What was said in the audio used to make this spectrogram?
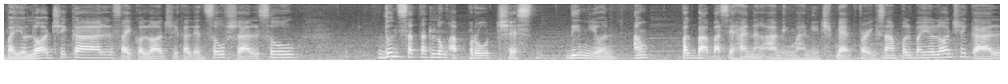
biological, psychological, and social. So, dun sa tatlong approaches din yon ang pagbabasehan ng aming management. For example, biological,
